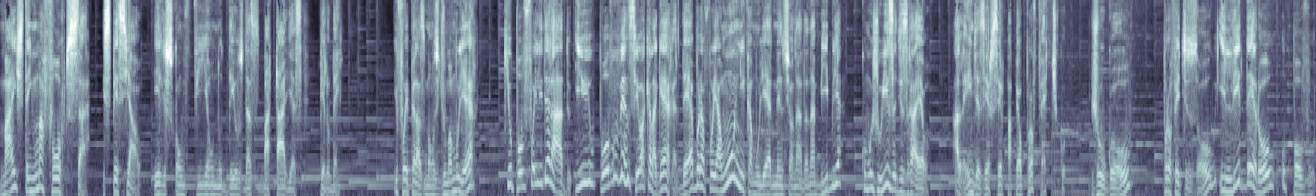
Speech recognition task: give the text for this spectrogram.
mas têm uma força especial. Eles confiam no Deus das batalhas pelo bem. E foi pelas mãos de uma mulher que o povo foi liderado e o povo venceu aquela guerra. Débora foi a única mulher mencionada na Bíblia como juíza de Israel, além de exercer papel profético. Julgou, profetizou e liderou o povo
